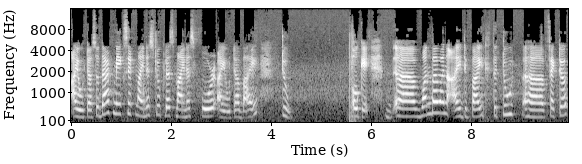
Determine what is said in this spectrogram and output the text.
iota. So that makes it minus 2 plus minus 4 iota by 2 okay. Uh, one by one I divide the two uh, factor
